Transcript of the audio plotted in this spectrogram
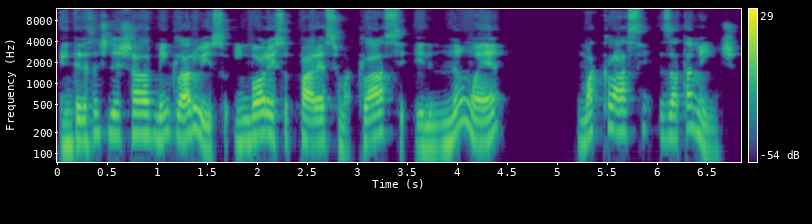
É interessante deixar bem claro isso. Embora isso pareça uma classe, ele não é uma classe exatamente.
